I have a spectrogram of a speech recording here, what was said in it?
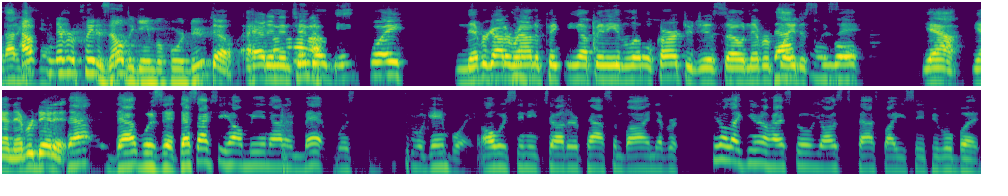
How you never played a Zelda game before, Duke? So I had a Nintendo uh, Game Boy Never got hmm. around to picking up any of the little cartridges, so never that played a single. Yeah, yeah, never did it. That that was it. That's actually how me and Alan met was through a Game Boy. Always seeing each other, passing by, never you know, like you know, high school, you always pass by, you see people, but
